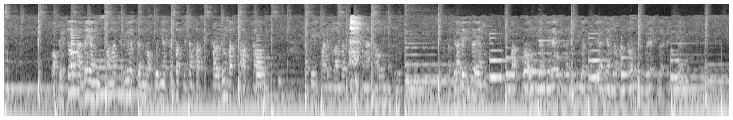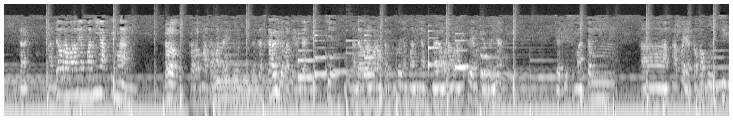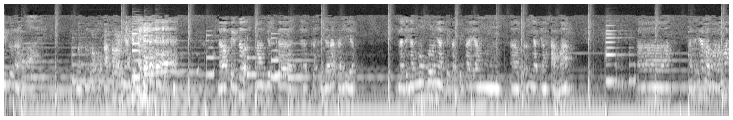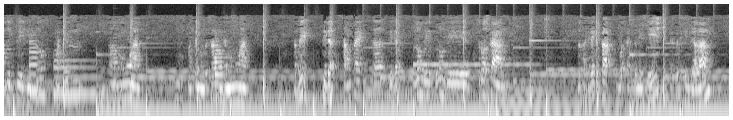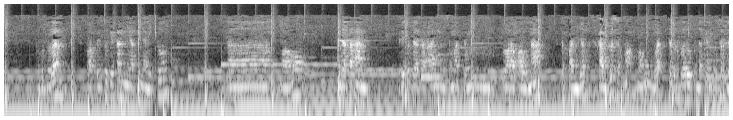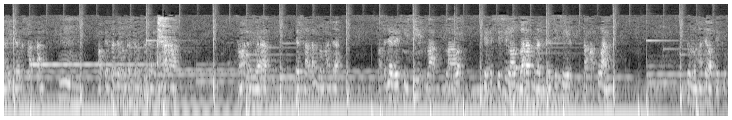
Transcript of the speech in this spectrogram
waktu itu ada yang sangat serius dan waktunya cepat bisa empat kalau dulu empat tahun, tapi paling lambat itu setengah tahun dulu tapi ada juga yang empat tahun udah beres ada juga tapi ada yang delapan tahun baru beres juga ada juga. Nah ada orang-orang yang maniak Iman kalau kalau masa-masa itu sekarang juga pasti ada sih. Ada orang-orang tertentu yang maniak. Nah orang-orang itu yang sebenarnya jadi semacam eh, apa ya toko kunci gitulah Ah, semacam provokatornya gitu. Nah waktu itu lanjut ke ke sejarah tadi ya nah dengan ngumpulnya kita kita yang eh, berniat yang sama eh, akhirnya lama-lama ide itu makin eh, menguat. Makin membesar makin menguat. Tapi tidak sampai ke tidak belum di, belum diteruskan. Terus akhirnya kita buat ekspedisi ekspedisi jalan. Kebetulan waktu itu kita niatnya itu eh, mau pendataan jadi pendataan semacam flora fauna sepanjang sekaligus mau, mau membuat jalur baru pendakian loser dari jalur selatan. Hmm. waktu itu jalur dasar itu dari barat sama dari barat. Dari selatan belum ada. Maksudnya dari sisi la- laut dari sisi laut barat berarti dari sisi tapak tuan. Itu belum ada waktu itu.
